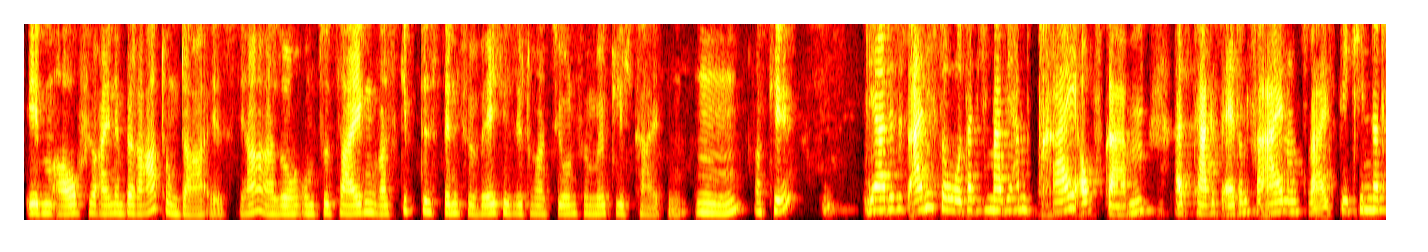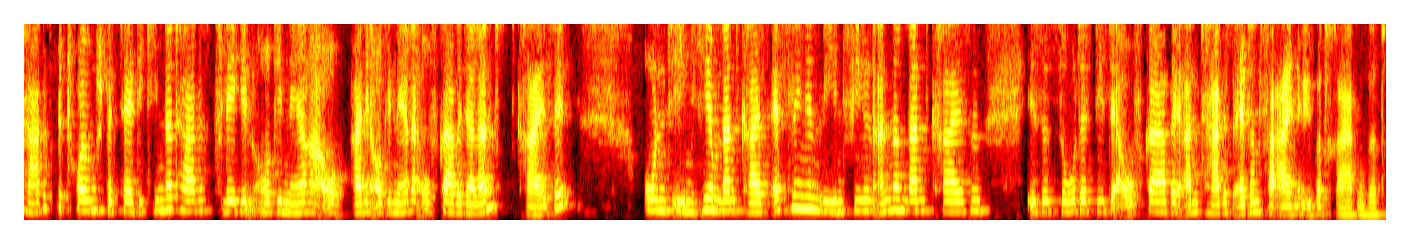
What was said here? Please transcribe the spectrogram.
eben auch für eine Beratung da ist, ja, also um zu zeigen, was gibt es denn für welche Situation für Möglichkeiten. Mhm. Okay. Ja, das ist eigentlich so, sag ich mal, wir haben drei Aufgaben als Tageselternverein und zwar ist die Kindertagesbetreuung, speziell die Kindertagespflege in originäre, eine originäre Aufgabe der Landkreise. Und eben hier im Landkreis Esslingen, wie in vielen anderen Landkreisen, ist es so, dass diese Aufgabe an Tageselternvereine übertragen wird.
